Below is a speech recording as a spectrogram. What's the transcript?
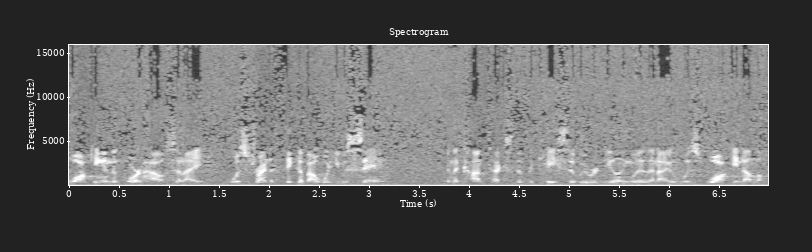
walking in the courthouse, and I was trying to think about what he was saying in the context of the case that we were dealing with, and I was walking down the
